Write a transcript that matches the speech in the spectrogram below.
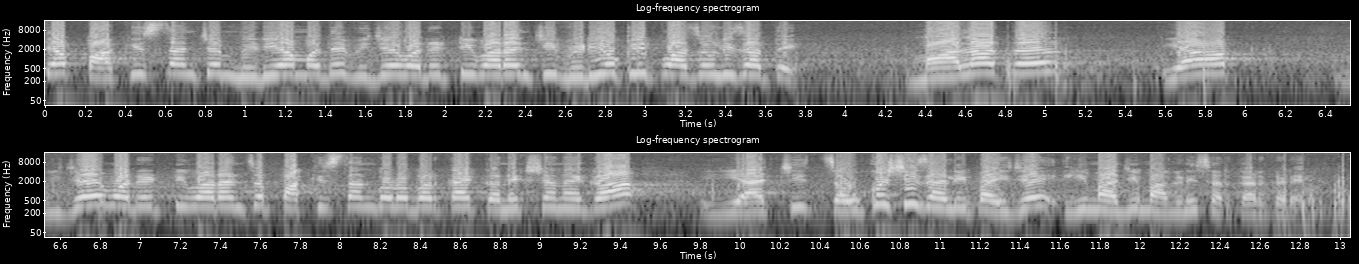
त्या पाकिस्तानच्या मीडियामध्ये विजय वडेट्टीवारांची व्हिडिओ क्लिप वाजवली जाते. मला तर या विजय वडेट्टीवारांचं पाकिस्तान बरोबर काय कनेक्शन आहे का? याची चौकशी झाली पाहिजे ही माझी मागणी सरकारकडे आहे.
